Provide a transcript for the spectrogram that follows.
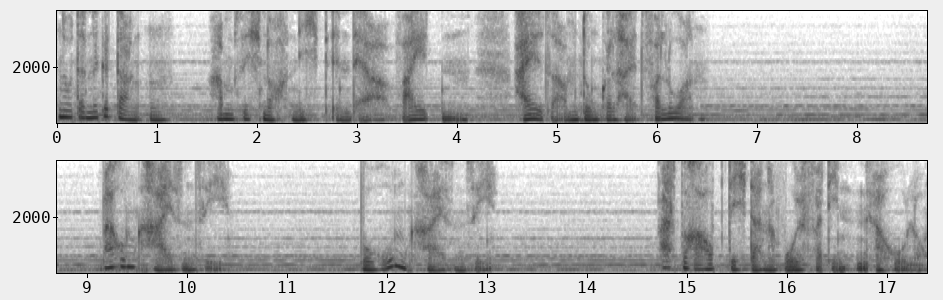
Nur deine Gedanken haben sich noch nicht in der weiten, heilsamen Dunkelheit verloren. Warum kreisen sie? Worum kreisen sie? Was beraubt dich deiner wohlverdienten Erholung?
